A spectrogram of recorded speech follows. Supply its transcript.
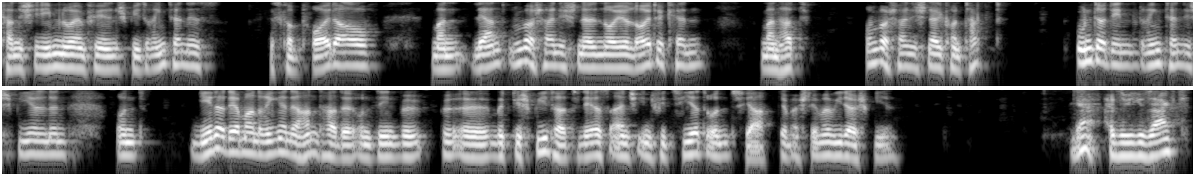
kann ich eben nur empfehlen, spielt Ringtennis. Es kommt Freude auf. Man lernt unwahrscheinlich schnell neue Leute kennen. Man hat unwahrscheinlich schnell Kontakt unter den Ringtennisspielenden. Und jeder, der mal einen Ring in der Hand hatte und den äh, mitgespielt hat, der ist eigentlich infiziert und ja, der möchte immer wieder spielen. Ja, also wie gesagt,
